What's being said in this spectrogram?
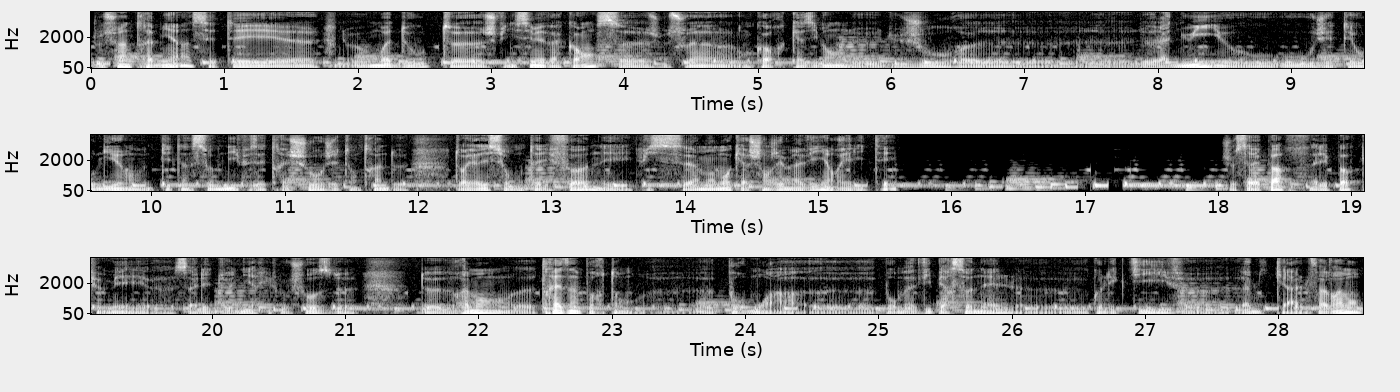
Je me souviens très bien, c'était euh, au mois d'août, euh, je finissais mes vacances, euh, je me souviens encore quasiment du, jour, de la nuit où, j'étais au lit en petite insomnie, faisait très chaud, j'étais en train de, regarder sur mon téléphone et puis c'est un moment qui a changé ma vie en réalité. Je ne savais pas à l'époque, mais ça allait devenir quelque chose de, vraiment très important pour moi, pour ma vie personnelle, collective, amicale, enfin vraiment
